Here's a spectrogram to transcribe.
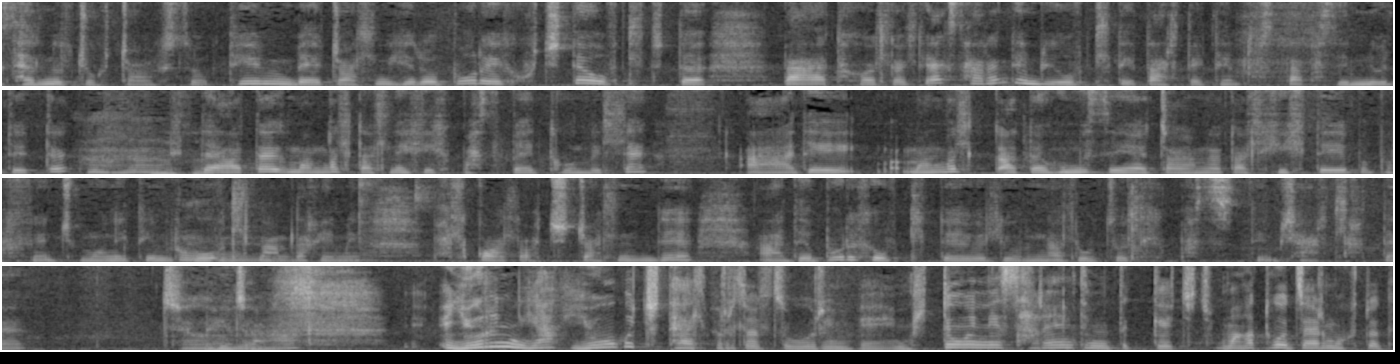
сарниулж өгч байгаа гэсэн үг. Тийм байж болно. Хэрэв бүр их хүчтэй өвдөлттэй байгаа тохиолдолд яг сарын тэмдгийн өвдөлтийг дарддаг тийм тусдаа бас юмнууд байдаг. Гэтэ одоо яг Монголд бол нэг их бас байдгүй юм билээ. Аа тэгээ Монголд одоо хүмүүсийн яаж байгаа юмнууд бол хийхтэй ибупрофен ч юм уу нэг тиймэрхүү өвдөл намдах юм болохгүй бол учиж болно те. Аа тэгээ бүр их өвдөлттэй байвал ер нь бол үзүүлэх бас тийм шаардлагатай. Зөв зөв. Ер нь яг юу гэж тайлбарлавал зүгээр юм бэ? Эмэгтэй хүний сарын тэмдэг гэж магадгүй зарим хүмүүс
